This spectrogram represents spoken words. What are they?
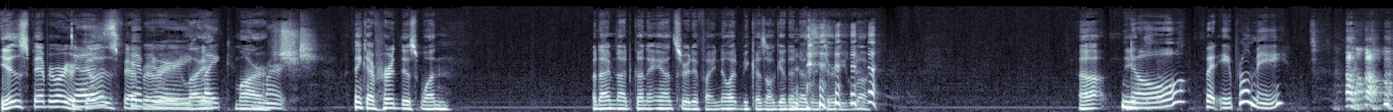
Is February or does, February, like, March? March? I think I've heard this one, but I'm not going to answer it if I know it because I'll get another dirty look. Uh, No, but April, May. That's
